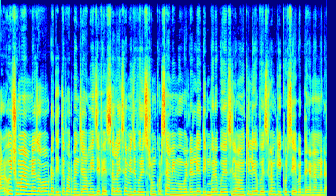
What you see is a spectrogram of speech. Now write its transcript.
আর ওই সময় আপনি জবাবটা দিতে পারবেন যে, আমি যে ফেস চালাইছি, আমি যে পরিশ্রম করছি, আমি মোবাইলটা নিয়ে দিন ভরে বইয়েছিলাম আমি কি লিখে বইয়েছিলাম কী করছি? এবার দেখেন আপনারা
